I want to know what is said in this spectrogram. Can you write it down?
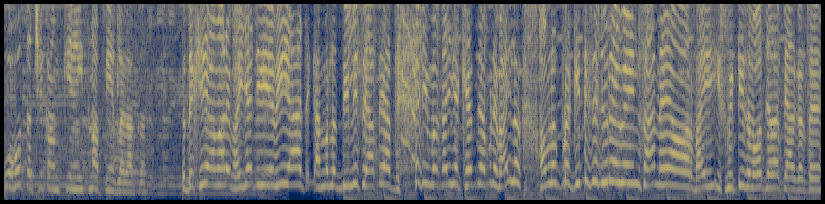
बहुत अच्छे काम किए हैं इतना पेड़ लगाकर। तो देखिए हमारे भैया जी ये भी आज मतलब दिल्ली से आते आते मकई के खेत में अपने भाई लोग हम लोग प्रकृति से जुड़े हुए इंसान हैं और भाई इस मिट्टी से बहुत ज़्यादा प्यार करते हैं।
